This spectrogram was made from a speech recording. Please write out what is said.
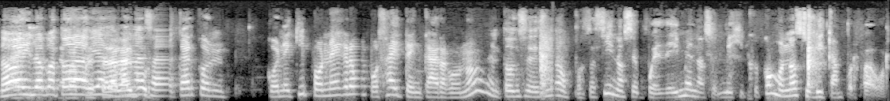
No, y luego todavía lo van a sacar con, con equipo negro, pues ahí te encargo, ¿no? Entonces, no, pues así no se puede, y menos en México. ¿Cómo no se ubican, por favor?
